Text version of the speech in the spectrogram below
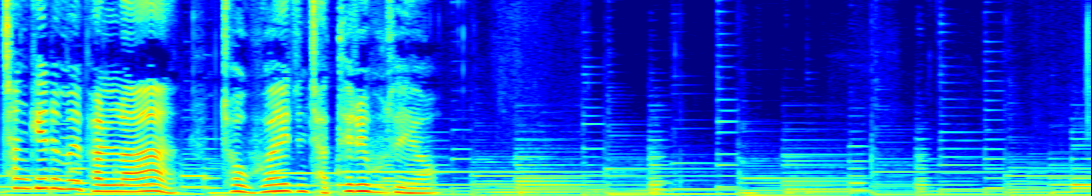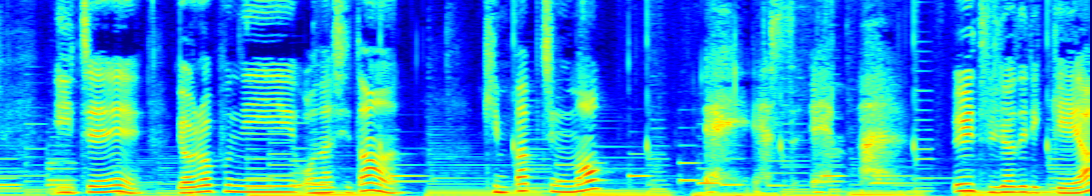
참기름을 발라 저 우아해진 자태를 보세요. 이제 여러분이 원하시던 김밥 찍먹 ASMR을 들려드릴게요.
